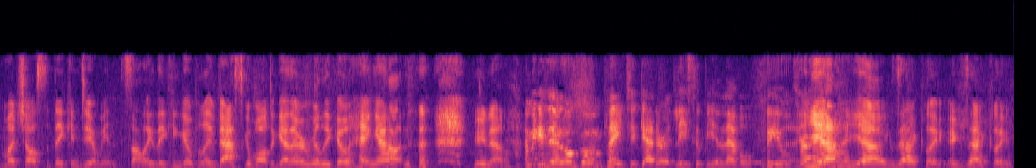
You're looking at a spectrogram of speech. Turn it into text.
much else that they can do. I mean it's not like they can go play basketball together or really go hang out you know. I mean, if they all go and play together, at least it'll be a level field, right? yeah yeah exactly exactly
